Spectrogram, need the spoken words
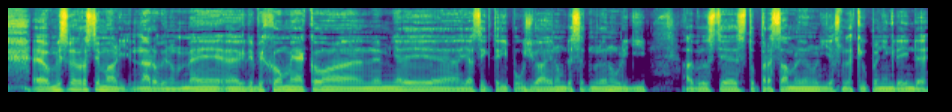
My jsme prostě malí, na rovinu. My, eh, kdybychom jako neměli jazyk, který používá jenom 10 milionů lidí, ale prostě 150 milionů lidí, jak jsme taky úplně někde jinde.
